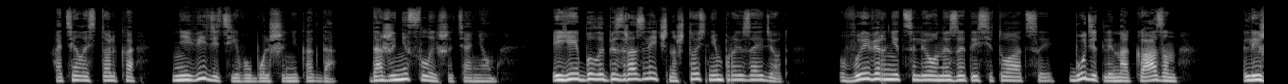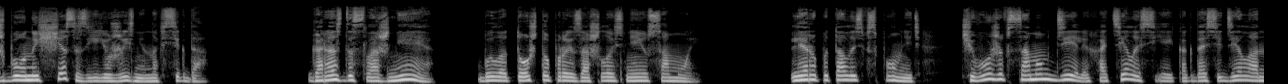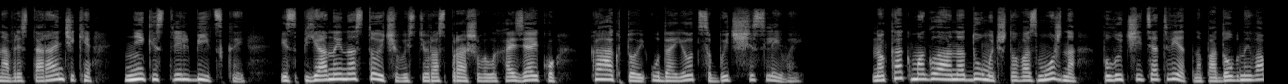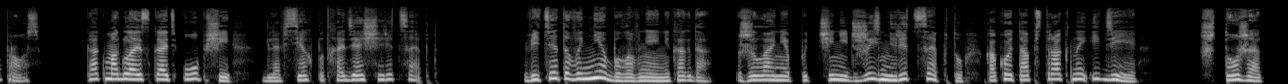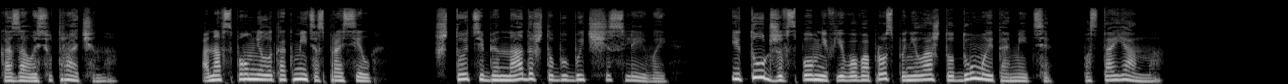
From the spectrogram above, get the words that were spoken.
Хотелось только не видеть его больше никогда, даже не слышать о нем. И ей было безразлично, что с ним произойдет. Вывернется ли он из этой ситуации, будет ли наказан, лишь бы он исчез из ее жизни навсегда. Гораздо сложнее было то, что произошло с нею самой. Лера пыталась вспомнить, чего же в самом деле хотелось ей, когда сидела она в ресторанчике Ники Стрельбицкой и с пьяной настойчивостью расспрашивала хозяйку, как той удается быть счастливой. Но как могла она думать, что возможно получить ответ на подобный вопрос? Как могла искать общий для всех подходящий рецепт? Ведь этого не было в ней никогда. Желание подчинить жизнь рецепту, какой-то абстрактной идее. Что же оказалось утрачено? Она вспомнила, как Митя спросил, «Что тебе надо, чтобы быть счастливой?» И тут же, вспомнив его вопрос, поняла, что думает о Мите постоянно.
